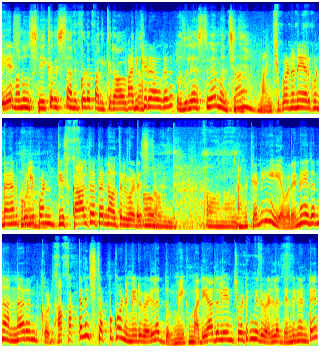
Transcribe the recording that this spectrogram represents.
ఏ మనం స్వీకరిస్తానికి కూడా పనికిరావు కదా. పనికిరావు కదా. వదిలేస్తే మంచిది. మంచి పండునే ఏరుకుంటాం కానీ కుళ్ళి పండు తీసి కాలుతో తను అవతలు పడేస్తాం. అందుకని ఎవరైనా ఏదైనా అన్నారనుకోండి. ఆ పక్క నుంచి తప్పుకోండి మీరు వెళ్ళొద్దు. మీకు మర్యాద లేని చోటికి మీరు వెళ్ళొద్దు. ఎందుకంటే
